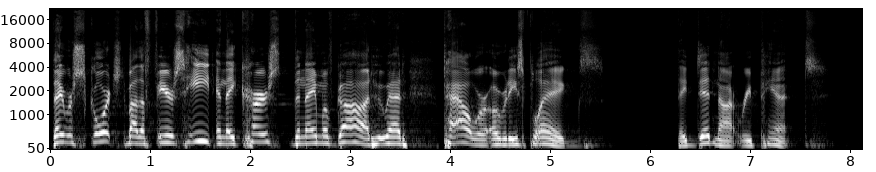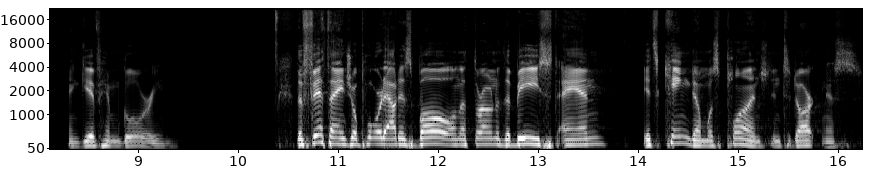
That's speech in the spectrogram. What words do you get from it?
They were scorched by the fierce heat, and they cursed the name of God who had power over these plagues. They did not repent and give him glory. The fifth angel poured out his bowl on the throne of the beast, and its kingdom was plunged into darkness.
